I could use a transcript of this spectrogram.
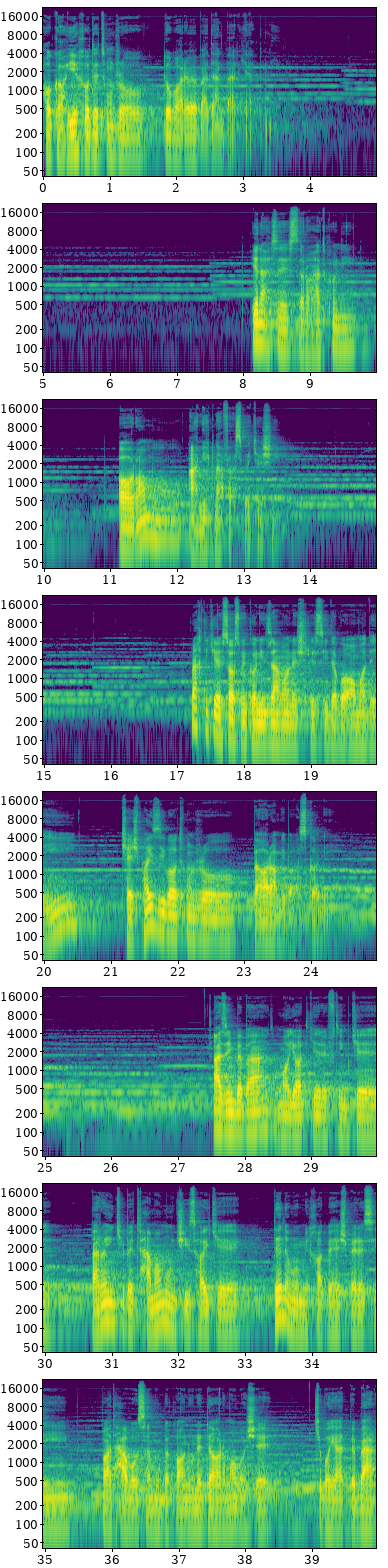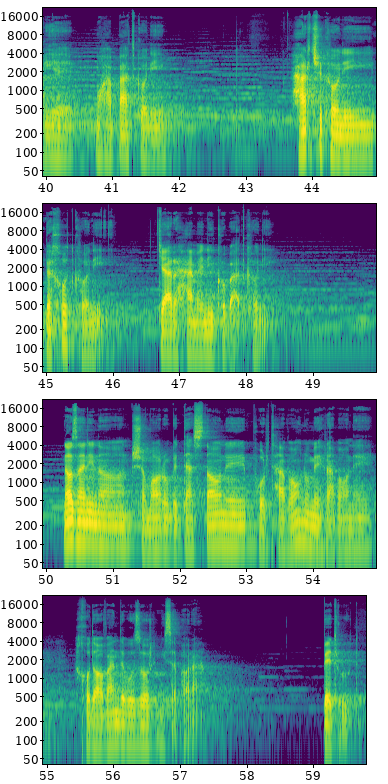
آگاهی خودتون رو دوباره به بدن برگردونید. یه لحظه استراحت کنید. آرام و عمیق نفس بکشید. وقتی که احساس می‌کنید زمانش رسیده و آماده این چشم های زیباتون رو به آرامی باز کنید. از این به بعد ما یاد گرفتیم که برای اینکه به تمام اون چیزهایی که دلمون می‌خواد بهش برسیم باید حواسمون به قانون دارما باشه که باید به بقیه محبت کنیم هرچه کنی به خود کنی گر همه نیک بد کنی. نازنینان شما رو به دستان پرتوان و مهربان خداوند بزرگ می سپارم بدرود.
